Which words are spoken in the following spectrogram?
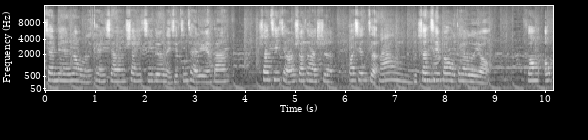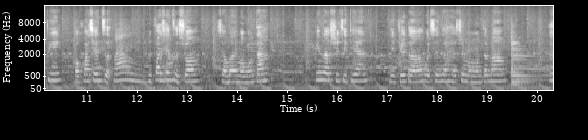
下面让我们来看一下上一期都有哪些精彩留言吧。上期抢到沙发的是花仙子，哇哦！上期帮我盖楼的有风 OP 和花仙子，哇哦！花仙子说：“小麦萌萌哒，病了十几天，你觉得我现在还是萌萌哒吗？”唉，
